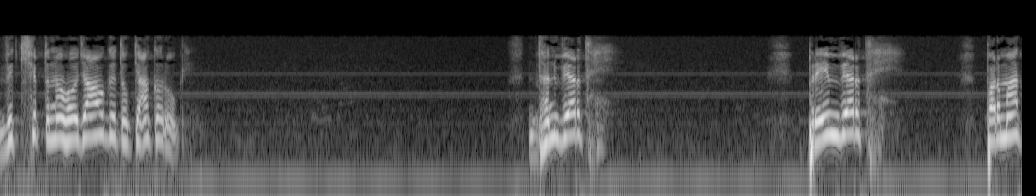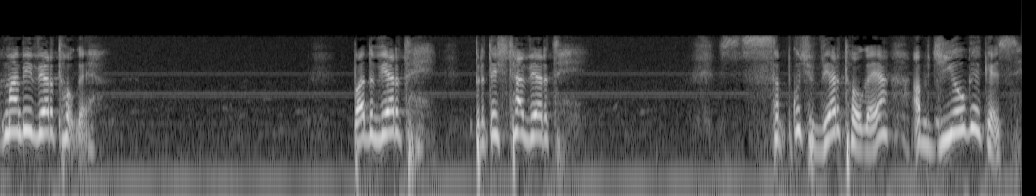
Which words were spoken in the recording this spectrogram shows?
विक्षिप्त न हो जाओगे तो क्या करोगे? धन व्यर्थ है। प्रेम व्यर्थ है। परमात्मा भी व्यर्थ हो गया। पद व्यर्थ है, प्रतिष्ठा व्यर्थ है। सब कुछ व्यर्थ हो गया। अब जियोगे कैसे?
